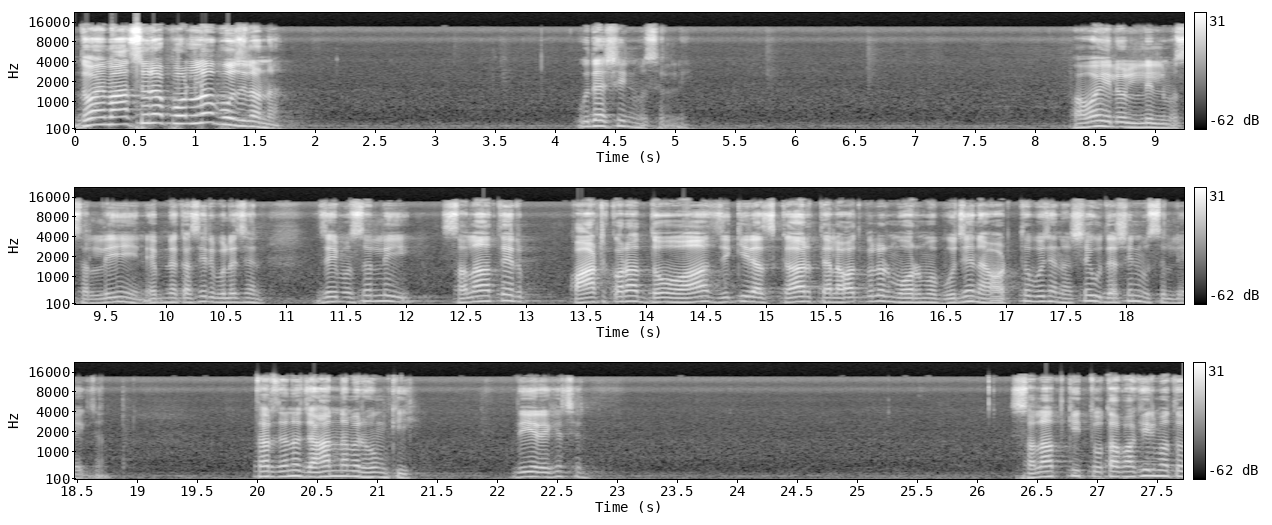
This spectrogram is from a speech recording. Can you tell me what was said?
দোয় মাসুরা পড়ল, বুঝলো না। উদাসীন মুসল্লি। ফওয়াইলুল্লিল মুসল্লিন। এবনে কাসির বলেছেন যে মুসল্লি সালাতের পাঠ করা, দোয়া, জিকির, আজকার, তেলাওয়াতগুলোর মর্ম বুঝে না, অর্থ বুঝে না, সে উদাসীন মুসল্লি একজন। তার জন্য জাহান নামের হুমকি দিয়ে রেখেছেন। সালাত কি তোতা পাখির মতো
